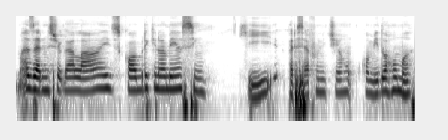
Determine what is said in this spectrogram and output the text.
Mas Hermes chega lá e descobre que não é bem assim, que Perséfone tinha comido a romã,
